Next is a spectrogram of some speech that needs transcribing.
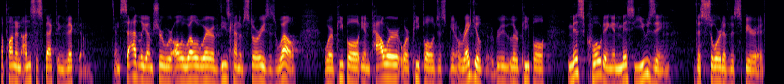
upon an unsuspecting victim. And sadly, I'm sure we're all well aware of these kind of stories as well, where people in power or people, just you know, regular people, misquoting and misusing the sword of the Spirit.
